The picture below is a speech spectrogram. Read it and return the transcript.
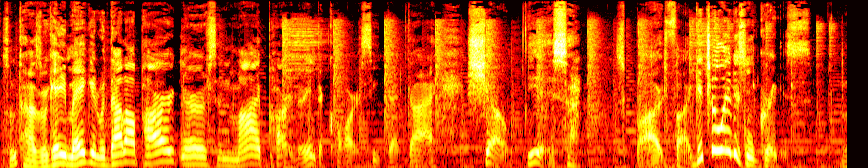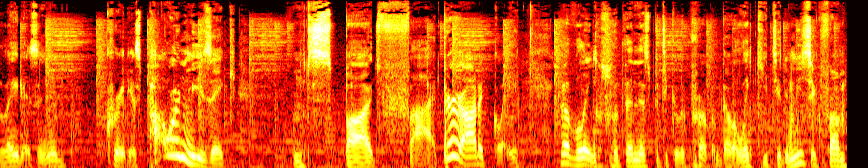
Sometimes we can't make it without our partners. And my partner in the car seat, that guy, show is Spotify. Get your latest and greatest, latest and your greatest power and music from Spotify. Periodically, you have links within this particular program that will link you to the music from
